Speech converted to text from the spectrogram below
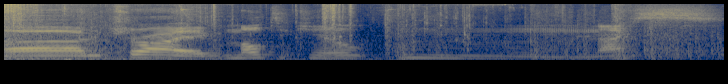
Uh, I'm trying. Multi kill. Mm, nice.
